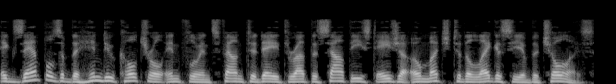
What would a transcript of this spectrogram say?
Examples of the Hindu cultural influence found today throughout the Southeast Asia owe much to the legacy of the Cholas.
